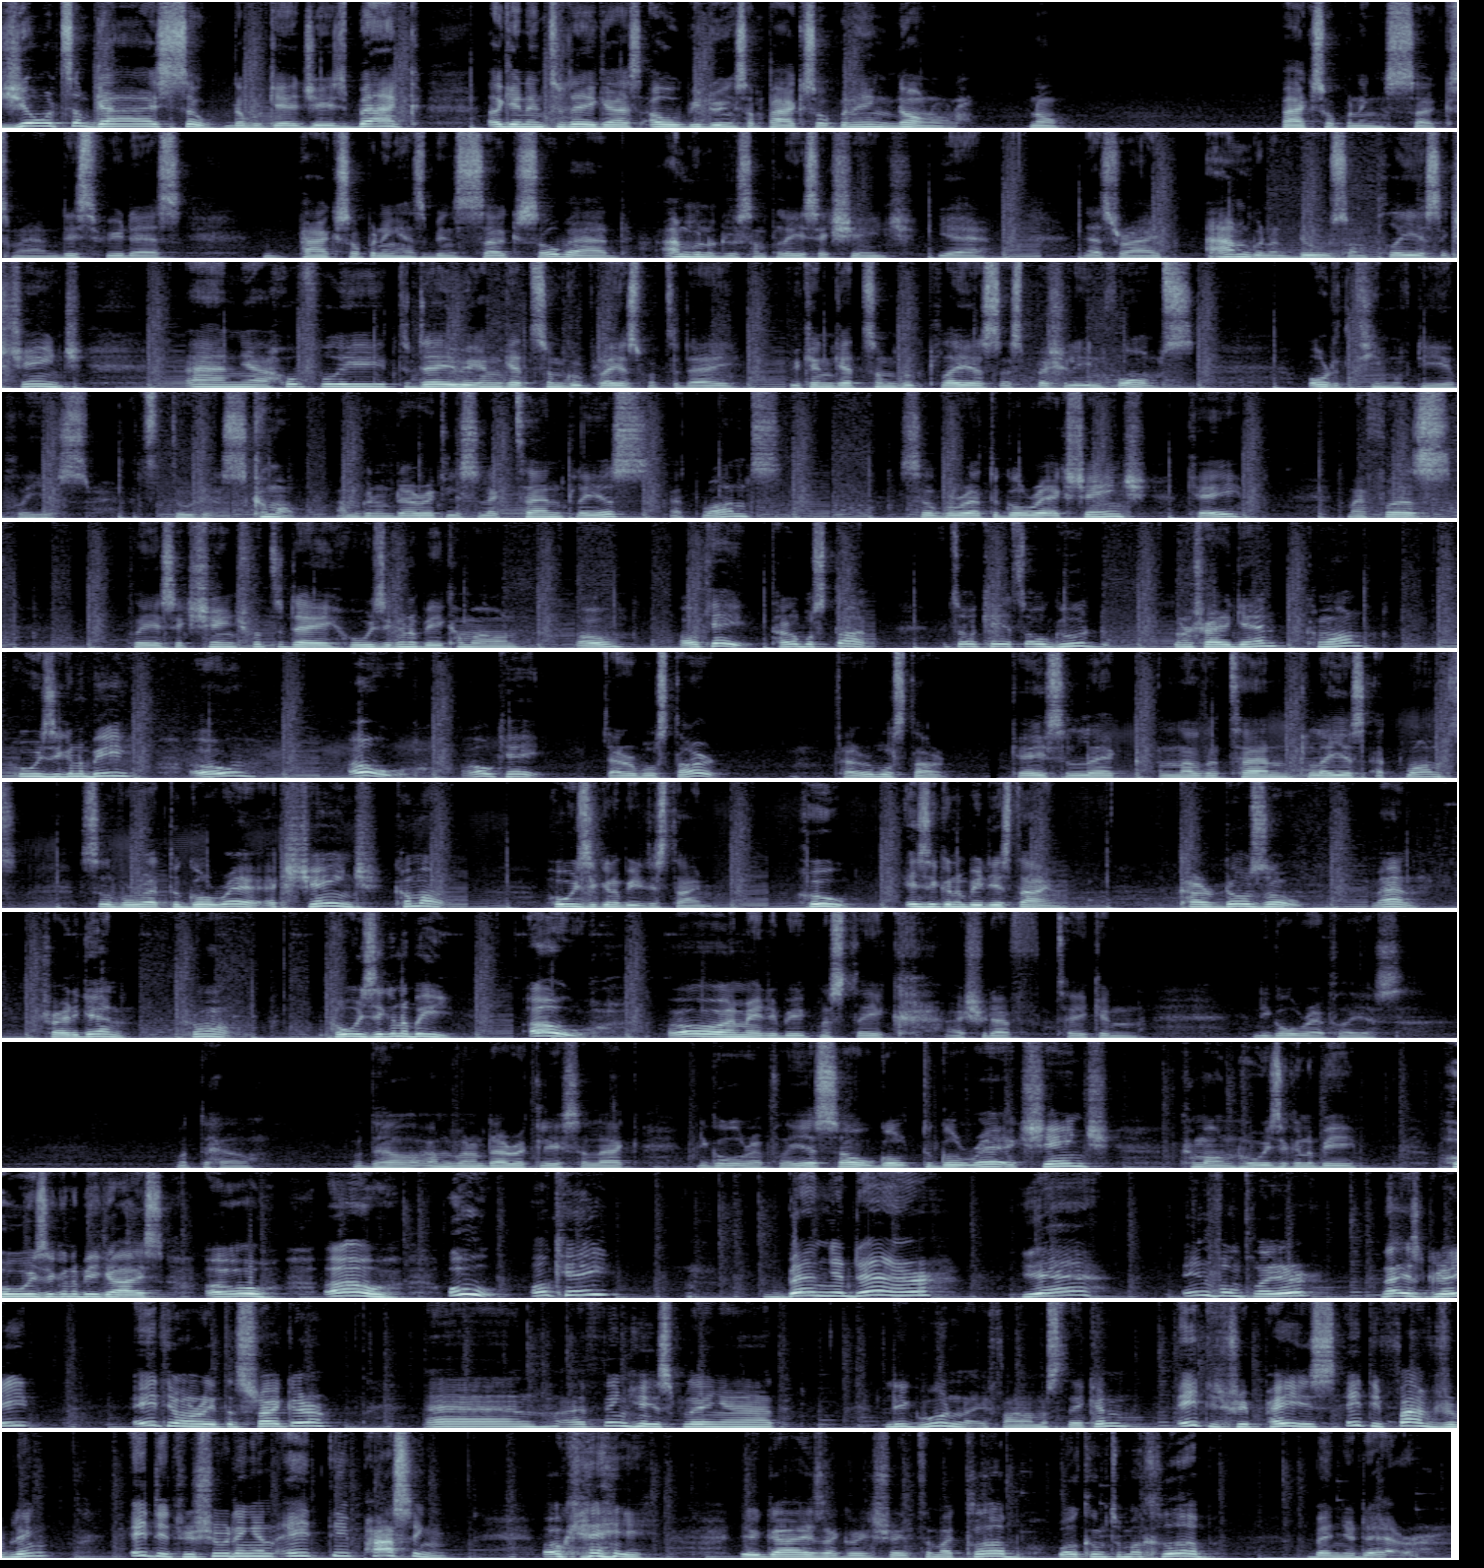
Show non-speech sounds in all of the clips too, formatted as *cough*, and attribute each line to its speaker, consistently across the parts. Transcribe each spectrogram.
Speaker 1: Yo, what's up guys? So, Double KJ is back again and today guys, I will be doing some packs opening. No, no, no, no. Packs opening sucks, man. This few days, packs opening has been sucked so bad. I'm gonna do some players exchange. Yeah, that's right. I'm gonna do some players exchange. And yeah, hopefully today we can get some good players for today. We can get some good players, especially in forms. Or the team of the year players. Let's do this. Come on. I'm gonna directly select 10 players at once. Silver red to gold red exchange. Okay. My first players exchange for today. Who is it gonna be? Come on. Oh. Okay. Terrible start. It's okay. It's all good. Gonna try it again. Come on. Who is it gonna be? Oh. Oh. Okay. Terrible start. Terrible start. Okay, select another 10 players at once. Silver red to gold rare. Exchange. Come on. Who is it gonna be this time? Who is it gonna be this time? Cardozo. Man, try it again. Come on. Who is it gonna be? Oh! Oh, I made a big mistake. I should have taken the gold rare players. What the hell? What the hell? I'm gonna directly select the gold rare players. So, gold to gold rare exchange. Come on, who is it gonna be? Who is it gonna be, guys? Oh, oh, oh, okay. Ben Yedder, yeah, inform player. That is great. 81 rated striker, and I think he's playing at League One, if I'm not mistaken. 83 pace, 85 dribbling, 83 shooting, and 80 passing. Okay, *laughs* you guys are going straight to my club. Welcome to my club. Ben Yedder.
